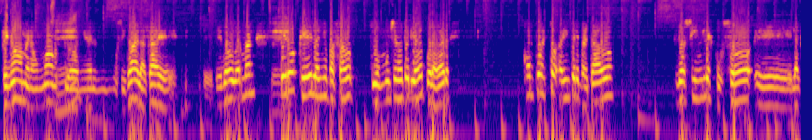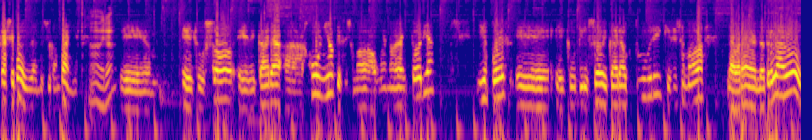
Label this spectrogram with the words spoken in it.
fenómeno, un monstruo a nivel musical acá de, de, de Doberman, Sí. pero que el año pasado tuvo mucha notoriedad por haber compuesto e interpretado los singles que usó eh, la calle Pau durante su campaña. Ah. Eh, el que usó eh, de cara a junio, que se llamaba Bueno la Historia, y después eh, el que utilizó de cara a octubre, que se llamaba La Verdad del Otro Lado,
